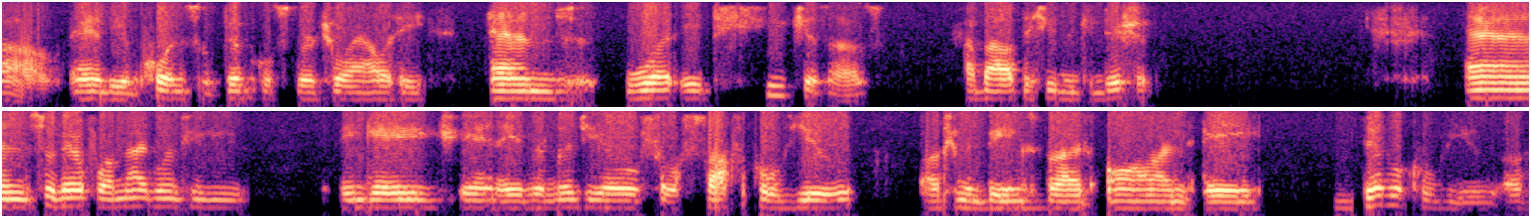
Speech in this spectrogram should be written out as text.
uh, and the importance of biblical spirituality and what it teaches us about the human condition. And so, therefore, I'm not going to engage in a religio philosophical view of human beings, but on a biblical view of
